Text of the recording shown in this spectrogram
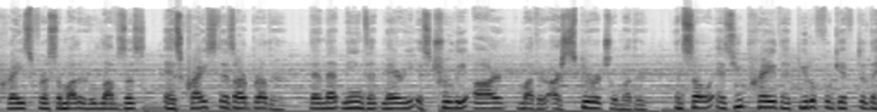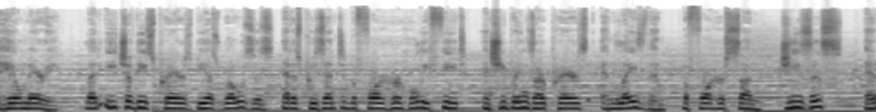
prays for us, a mother who loves us as Christ as our brother? Then that means that Mary is truly our mother, our spiritual mother. And so, as you pray that beautiful gift of the Hail Mary, let each of these prayers be as roses that is presented before her holy feet, and she brings our prayers and lays them before her Son. Jesus and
